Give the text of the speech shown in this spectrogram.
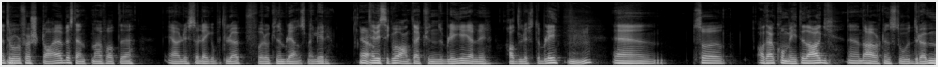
jeg tror først da jeg bestemte meg for at eh, jeg har lyst til å legge opp et løp for å kunne bli eiendomsmegler. Ja. Jeg visste ikke hva annet jeg kunne bli, eller hadde lyst til å bli. Eh, så at jeg har kommet hit i dag, eh, det har vært en stor drøm.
